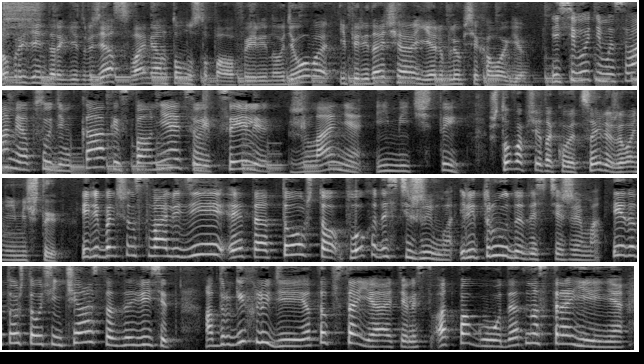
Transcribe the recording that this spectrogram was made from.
Добрый день, дорогие друзья! С вами Антон Уступалов и Ирина Удиова и передача «Я люблю психологию». И сегодня мы с вами обсудим, как исполнять свои цели, желания и мечты. Что вообще такое цели, желания и мечты? Или большинства людей это то, что плохо достижимо или трудно достижимо. И это то, что очень часто зависит от других людей, от обстоятельств, от погоды, от настроения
